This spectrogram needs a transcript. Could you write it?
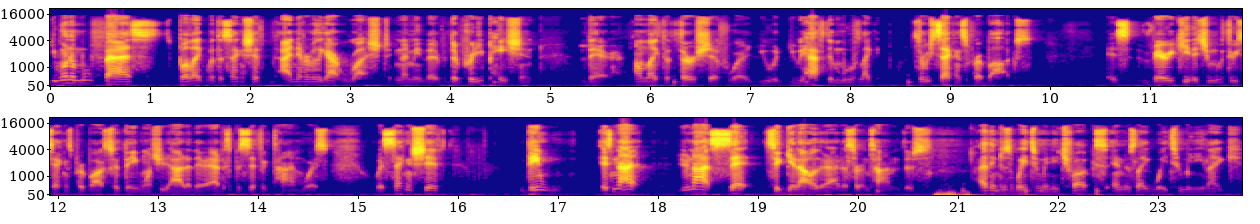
you want to move fast, but like with the second shift, I never really got rushed. You know I mean? They're, they're pretty patient there. Unlike the third shift where you would, you have to move like three seconds per box. It's very key that you move three seconds per box because they want you out of there at a specific time. Whereas with second shift, they, it's not, you're not set to get out of there at a certain time. There's, I think there's way too many trucks and there's like way too many like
